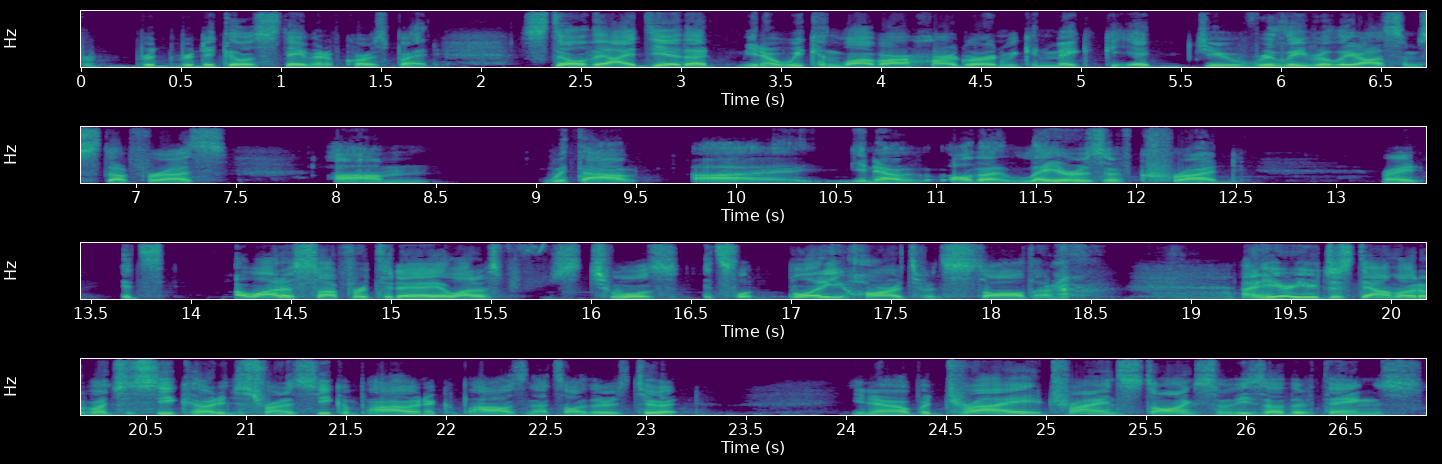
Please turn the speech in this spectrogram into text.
r- ridiculous statement, of course, but still, the idea that you know we can love our hardware and we can make it do really, really awesome stuff for us um, without uh, you know all the layers of crud, right? It's a lot of software today, a lot of tools. It's bloody hard to install them. And here you just download a bunch of C code and just run a C compile and it compiles and that's all there is to it. You know, but try try installing some of these other things.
